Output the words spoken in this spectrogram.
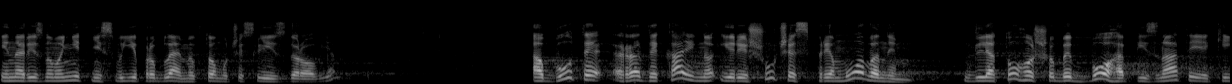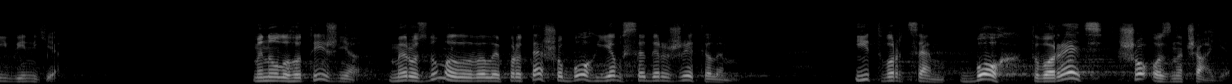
і на різноманітні свої проблеми, в тому числі і здоров'я, а бути радикально і рішуче спрямованим для того, щоб Бога пізнати, який Він є. Минулого тижня ми роздумували про те, що Бог є вседержителем і творцем. Бог творець, що означає?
